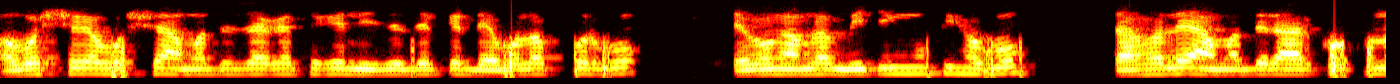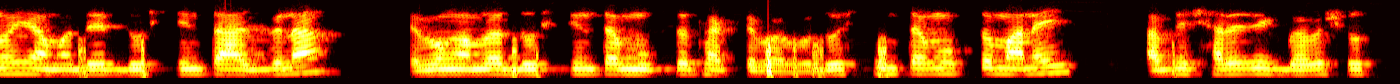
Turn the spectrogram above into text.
অবশ্যই অবশ্যই আমাদের জায়গা থেকে নিজেদেরকে ডেভেলপ করব এবং আমরা মিটিং মুখী হব। তাহলে আমাদের আর কখনোই আমাদের দুশ্চিন্তা আসবে না এবং আমরা দুশ্চিন্তা মুক্ত থাকতে পারব। দুশ্চিন্তা মুক্ত মানেই আপনি শারীরিকভাবে সুস্থ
